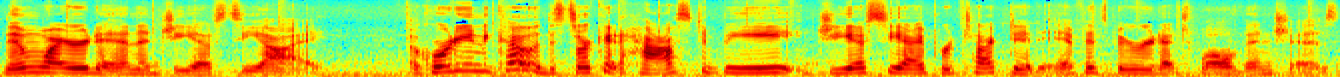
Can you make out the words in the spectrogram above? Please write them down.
then wired in a GFCI. According to code, the circuit has to be GFCI protected if it's buried at 12 inches.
